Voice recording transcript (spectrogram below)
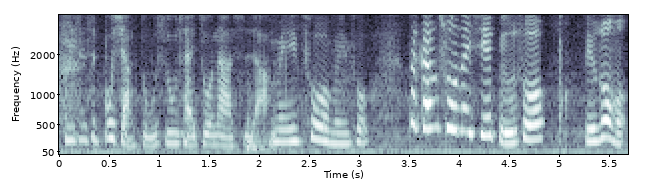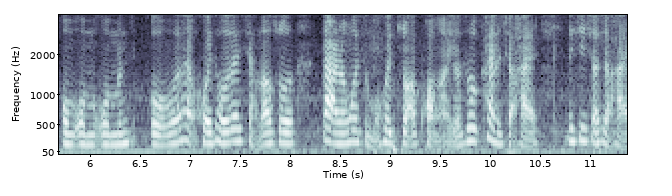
其实是不想读书才做那事啊。没错，没错。那刚说那些，比如说，比如说我们，我们，我们，我们，我们还回头再想到说，大人为什么会抓狂啊？有时候看着小孩，那些小小孩，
